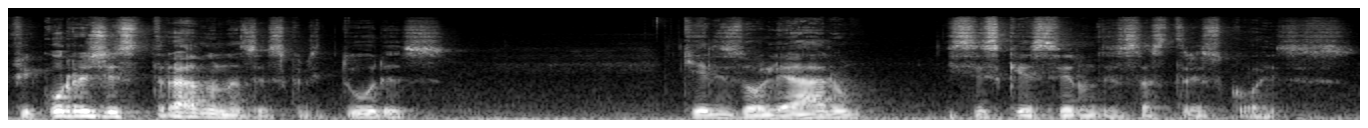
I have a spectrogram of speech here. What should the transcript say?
ficou registrado nas Escrituras, que eles olharam e se esqueceram dessas três coisas.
